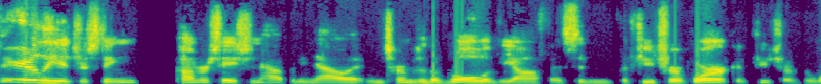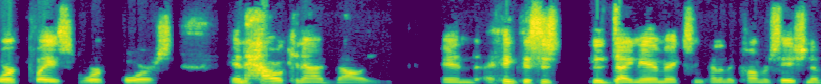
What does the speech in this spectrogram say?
really interesting conversation happening now in terms of the role of the office and the future of work and future of the workplace, workforce, and how it can add value. And I think this is the dynamics and kind of the conversation of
